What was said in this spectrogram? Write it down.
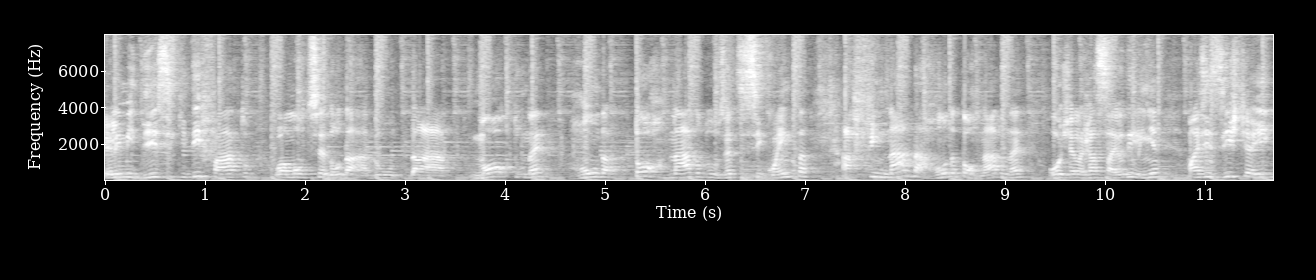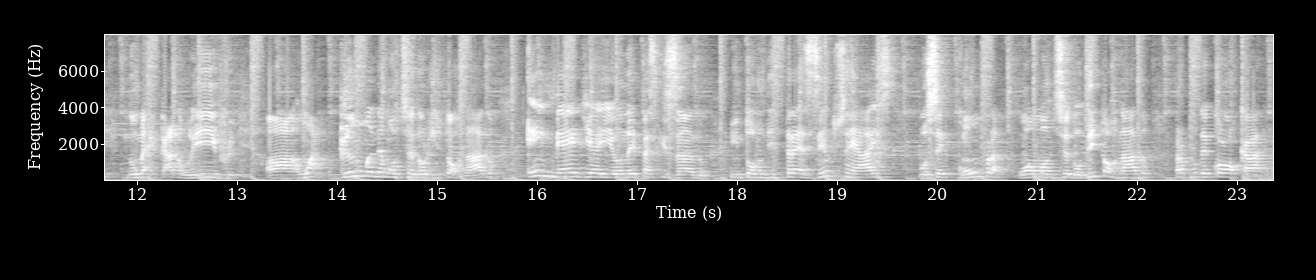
Ele me disse que de fato o amortecedor da, do, da moto, né? Honda Tornado 250, afinada Honda Tornado, né? Hoje ela já saiu de linha, mas existe aí no Mercado Livre uh, uma cama de amortecedores de Tornado. Em média, eu andei pesquisando em torno de 300 reais você compra um amortecedor de tornado para poder colocar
